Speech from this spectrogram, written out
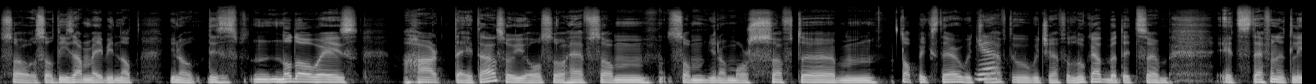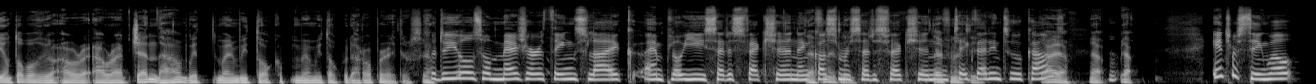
So so these are maybe not you know this is not always hard data. So you also have some some you know more soft um, topics there which yeah. you have to which you have to look at. But it's um, it's definitely on top of our our agenda with when we talk when we talk with our operators. Yeah. So do you also measure things like employee satisfaction and definitely. customer satisfaction definitely. and take that into account? Yeah, yeah, yeah. yeah. Interesting. Well,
